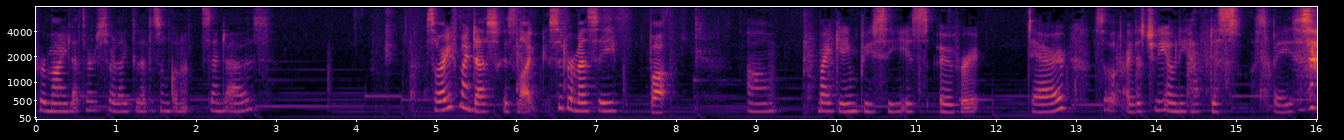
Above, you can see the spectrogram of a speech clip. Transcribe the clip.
for my letters or like the letters I'm gonna send out. Sorry if my desk is like super messy, but um, my game PC is over there, so I literally only have this space.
